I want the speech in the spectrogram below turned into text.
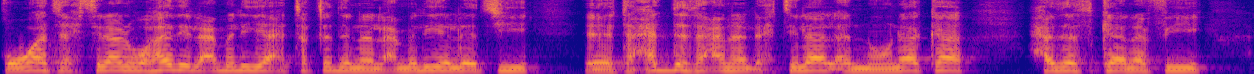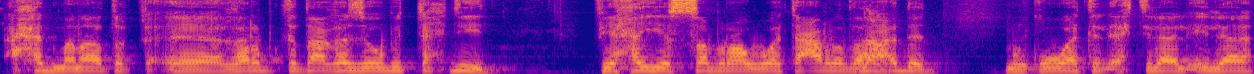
قوات الاحتلال وهذه العملية أعتقد أن العملية التي آه، تحدث عنها الاحتلال أن هناك حدث كان في أحد مناطق آه، غرب قطاع غزة وبالتحديد في حي الصبرة وتعرض نعم. عدد من قوات الاحتلال إلى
